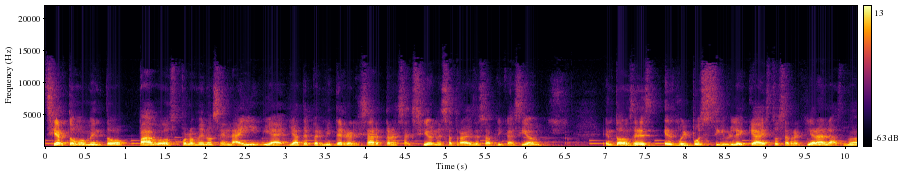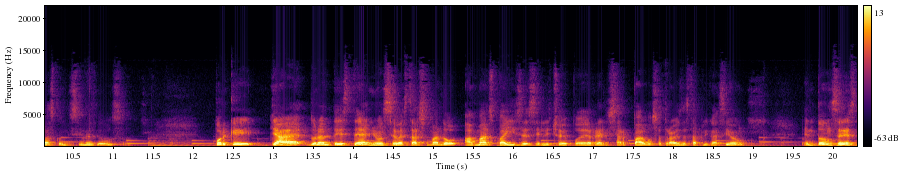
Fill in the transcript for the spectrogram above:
cierto momento pagos, por lo menos en la India ya te permite realizar transacciones a través de su aplicación. Entonces es muy posible que a esto se refieran las nuevas condiciones de uso. Porque ya durante este año se va a estar sumando a más países el hecho de poder realizar pagos a través de esta aplicación. Entonces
